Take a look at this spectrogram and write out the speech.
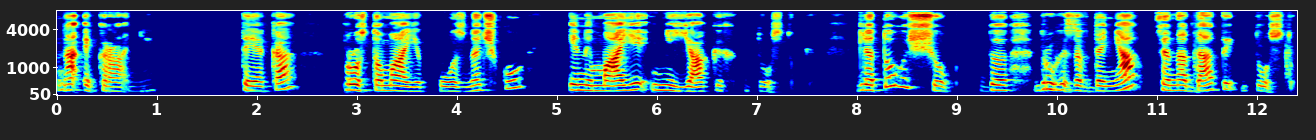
на екрані тека просто має позначку і не має ніяких доступів. Для того, щоб друге завдання це надати доступ.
